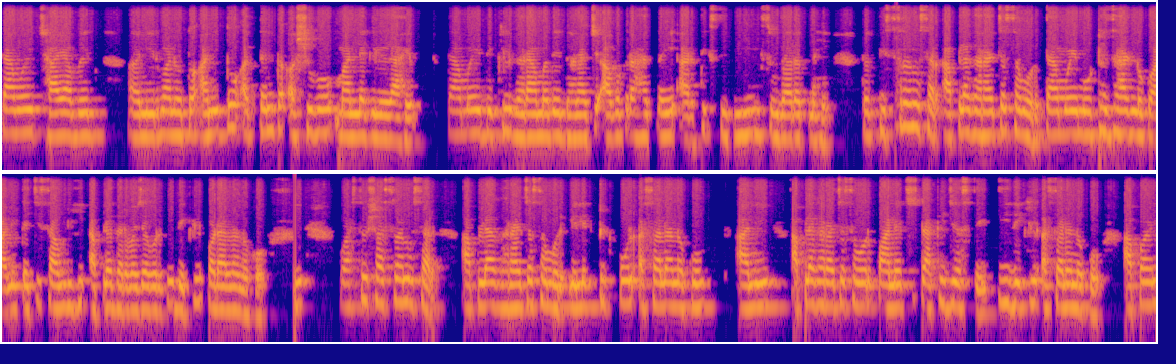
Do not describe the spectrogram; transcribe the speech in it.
त्यामुळे छाया वेग निर्माण होतो आणि तो अत्यंत अशुभ मानला गेलेला आहे. त्यामुळे देखील घरामध्ये धनाची आवक राहत नाही आर्थिक स्थितीही सुधारत नाही. तर तिसऱ्यानुसार आपल्या घराच्या समोर त्यामुळे मोठं झाड नको आणि त्याची सावली ही आपल्या दरवाजावरती देखील पडायला नको. वास्तुशास्त्रानुसार आपल्या घराच्या समोर इलेक्ट्रिक पोल असायला नको आणि आपल्या घराच्या समोर पाण्याची टाकी जी असते ती देखील असायला नको. आपण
